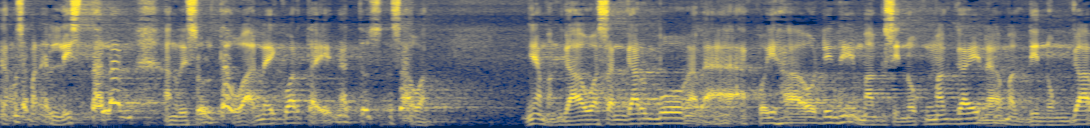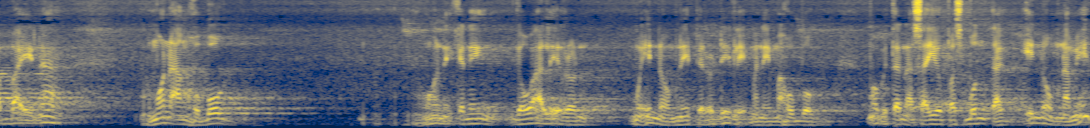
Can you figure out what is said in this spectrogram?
Ang sa man lista lang. Ang resulta wa nay kwarta ingat to asawa. Niya manggawas ang garbo. Nga ako'y haw din eh. Magsinok magay na magdinong na. Mo na ang hubog. Mo ni kaning gawali ron mo inom ni pero dili man ni mahubog mo bitan na sayo pas buntag inom nami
